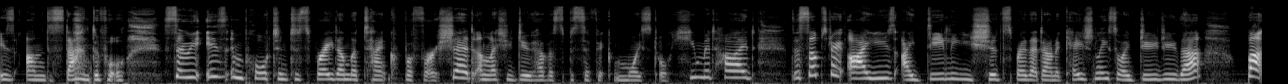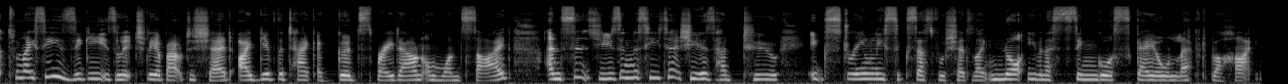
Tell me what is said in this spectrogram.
is understandable. So it is important to spray down the tank before a shed unless you do have a specific moist or humid hide. The substrate I use, ideally you should spray that down occasionally, so I do do that. But when I see Ziggy is literally about to shed, I give the tank a good spray down on one side. And since using this heater, she has had two extremely successful sheds, like not even a single scale left behind.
